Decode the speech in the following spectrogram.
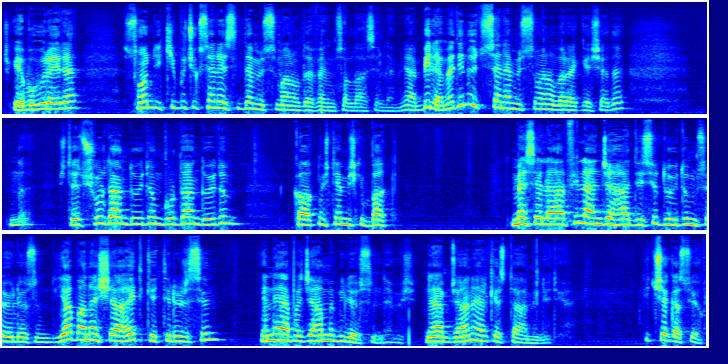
Çünkü Ebu Hureyre son iki buçuk senesinde Müslüman oldu Efendimiz sallallahu aleyhi ve sellem. Yani bilemedin üç sene Müslüman olarak yaşadı. İşte şuradan duydum, buradan duydum. Kalkmış demiş ki bak, mesela filanca hadisi duydum söylüyorsun. Ya bana şahit getirirsin, ya ne yapacağımı biliyorsun demiş. Ne yapacağını herkes tahmin ediyor. Hiç şakası yok.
